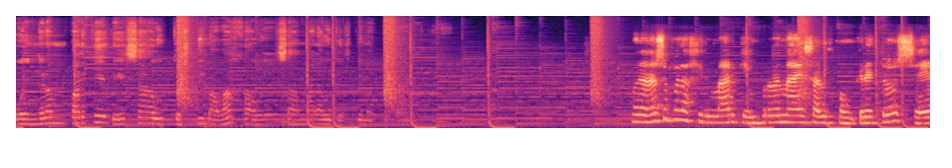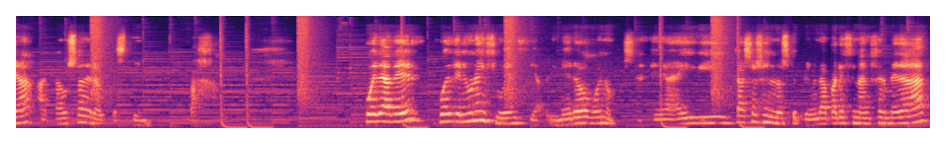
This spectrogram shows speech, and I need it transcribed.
o en gran parte de esa autoestima baja o esa mala autoestima que tenemos? Bueno, no se puede afirmar que un problema de salud concreto sea a causa de la autoestima baja. Puede haber, puede tener una influencia. Primero, bueno, pues eh, hay casos en los que primero aparece una enfermedad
